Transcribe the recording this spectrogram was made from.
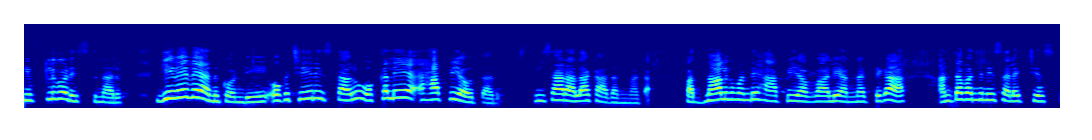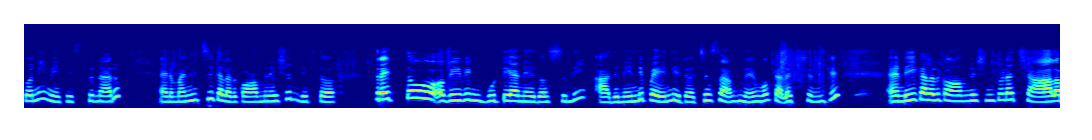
గిఫ్ట్లు కూడా ఇస్తున్నారు. గివేవే అనుకోండి ఒక చీర ఇస్తారు ఒక్కలే హ్యాపీ అవుతారు. ఈసారి అలా కాదనమాట. పద్నాలుగు మంది హ్యాపీ అవ్వాలి అన్నట్టుగా అంతమందిని సెలెక్ట్ చేసుకొని మీకు ఇస్తున్నారు. అండ్ మంచి కలర్ కాంబినేషన్ విత్ థ్రెడ్తో వీవింగ్ బుట్టి అనేది వస్తుంది. అది నిండిపోయింది. ఇటు వచ్చేసాం మేము కలెక్షన్కి. అండ్ ఈ కలర్ కాంబినేషన్ కూడా చాలా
